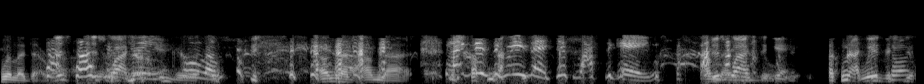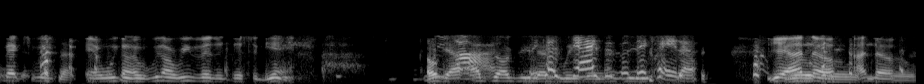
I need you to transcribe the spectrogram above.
We'll let that. Stop. Just- talking just watch to it. me. Cool 'em. I'm not. I'm not. Like Mr. Green said, just watch the game. I'm Just watch the game. it. I'm not We'll even talk doing next it. week, and we're gonna we're gonna revisit this again. Okay, We I'll are, talk to you because next week. Jazz and is a we'll dictator. Yeah, I know, I know,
